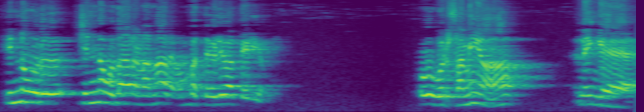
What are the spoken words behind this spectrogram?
இன்னும் ஒரு சின்ன உதாரணம்னா ரொம்ப தெளிவா தெரியும். ஒரு சமயம் நீங்க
